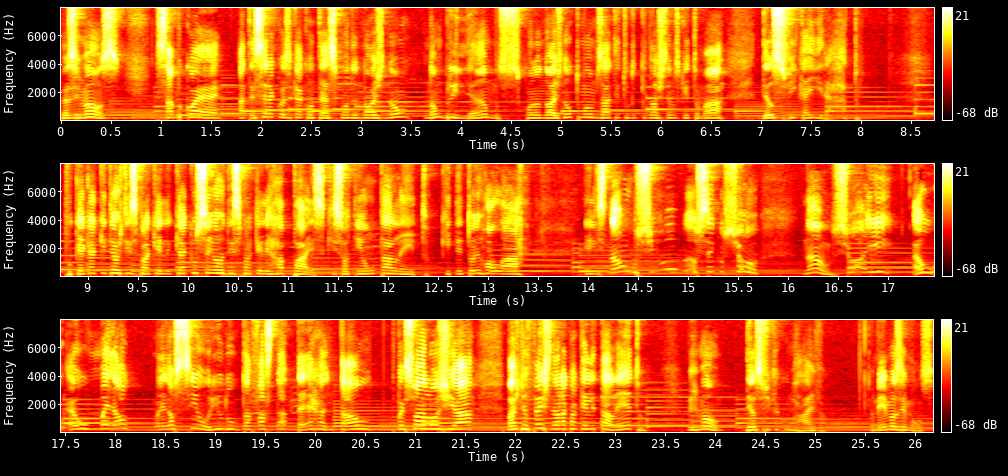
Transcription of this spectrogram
Meus irmãos, sabe qual é a terceira coisa que acontece quando nós não, não brilhamos, quando nós não tomamos a atitude que nós temos que tomar? Deus fica irado. Porque que é que Deus disse para aquele, que é que o Senhor disse para aquele rapaz que só tinha um talento, que tentou enrolar? Ele disse: Não, o Senhor, eu sei que o Senhor não, o senhor aí é o, é o melhor, melhor senhorio da face da terra e tal. Começou a elogiar, mas não fez nada com aquele talento. Meu irmão, Deus fica com raiva. Amém, meus irmãos?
